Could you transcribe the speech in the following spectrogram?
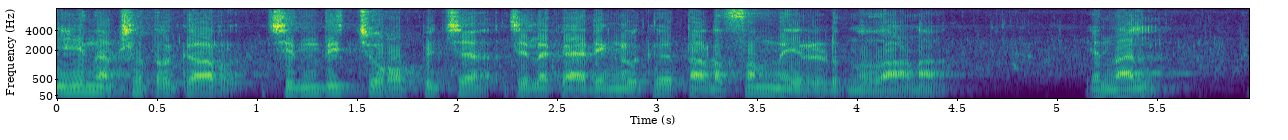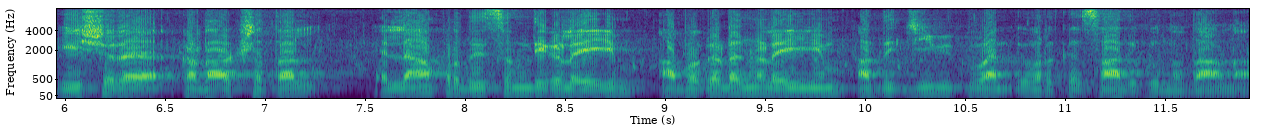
ഈ നക്ഷത്രക്കാർ ചിന്തിച്ചുറപ്പിച്ച ചില കാര്യങ്ങൾക്ക് തടസ്സം നേരിടുന്നതാണ്. എന്നാൽ ഈശ്വര കടാക്ഷത്താൽ എല്ലാ പ്രതിസന്ധികളെയും അപകടങ്ങളെയും അതിജീവിക്കുവാൻ ഇവർക്ക് സാധിക്കുന്നതാണ്.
